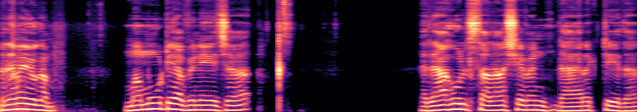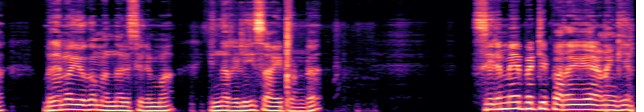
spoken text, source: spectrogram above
ബ്രഹ്മയുഗം മമ്മൂട്ടി അഭിനയിച്ച രാഹുൽ സദാശിവൻ ഡയറക്റ്റ് ചെയ്ത ബ്രഹ്മയുഗം എന്നൊരു സിനിമ ഇന്ന് റിലീസായിട്ടുണ്ട് സിനിമയെ പറ്റി പറയുകയാണെങ്കിൽ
